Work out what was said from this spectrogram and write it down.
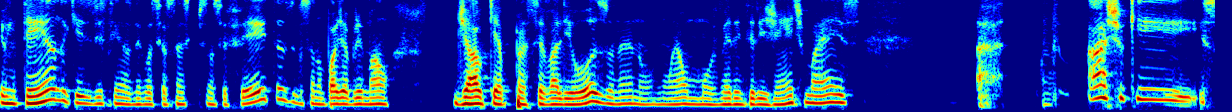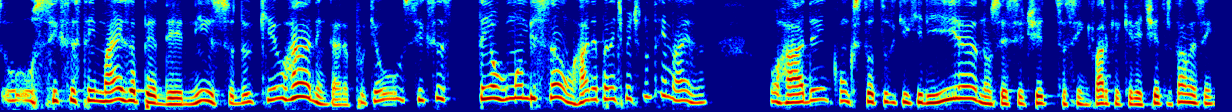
Eu entendo que existem as negociações que precisam ser feitas. Você não pode abrir mão de algo que é para ser valioso, né? Não, não é um movimento inteligente, mas ah, acho que o Sixers tem mais a perder nisso do que o Harden, cara, porque o Sixers tem alguma ambição. O Harden aparentemente não tem mais, né? O Harden conquistou tudo que queria. Não sei se o título, assim, claro que queria título e tal, mas assim,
